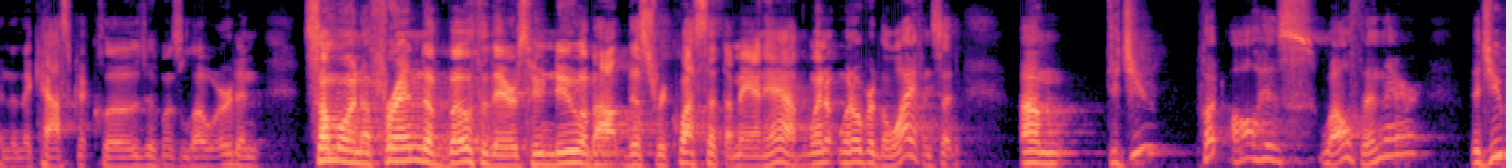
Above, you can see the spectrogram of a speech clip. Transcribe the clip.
and then the casket closed and was lowered and someone, a friend of both of theirs who knew about this request that the man had, went, went over to the wife and said, um, Did you put all his wealth in there? Did you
